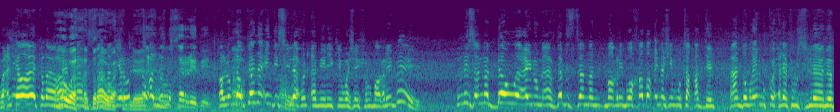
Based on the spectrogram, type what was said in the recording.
وعليها هيك آه، واحد راه واحد لا. إحنا مخربين قال لهم لو كان عندي سلاح أمريكي وجيش المغربي اللي زعما داو عينهم معاه في ذاك الزمن المغرب واخا باقي ماشي متقدم. عندهم غير المكحلات والجلالب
